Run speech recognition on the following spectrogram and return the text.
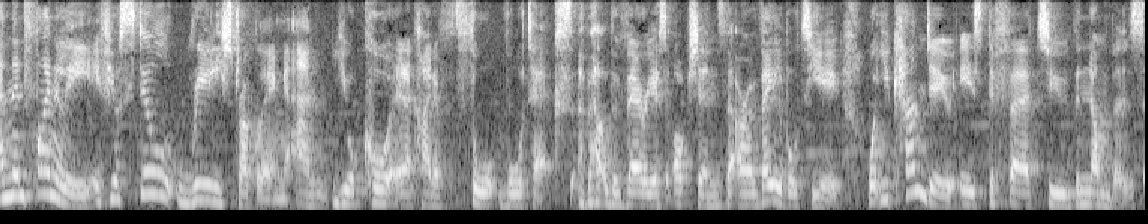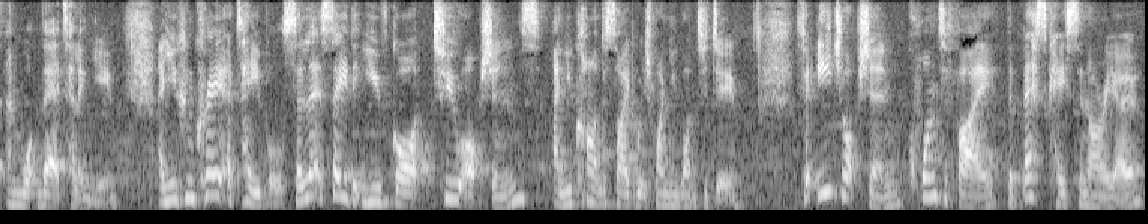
And then finally, if you're still really struggling and you're caught in a kind of thought vortex about the various options that are available to you, what you can do is defer to the numbers and what they're telling you. And you can create a table. So let's say that you've got two options and you can't decide which one you want to do. For each option, quantify the best case scenario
